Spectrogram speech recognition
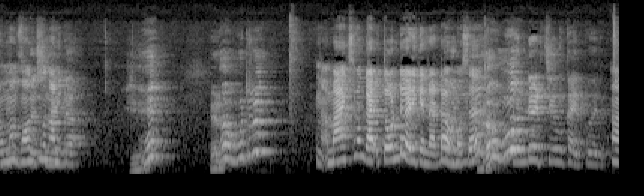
അമ്മ മോത്തൊന്നും കാണിക്കും. ഏ? എടാ അങ്ങോട്ടൊരു മാക്സിമം തൊണ്ട് കഴിക്കണ്ട കേട്ടോ അമ്മൂസ്. തൊണ്ട് അമ്മു. ആ.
